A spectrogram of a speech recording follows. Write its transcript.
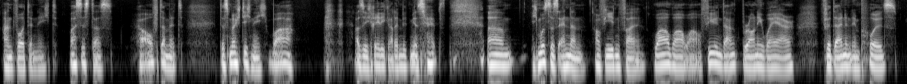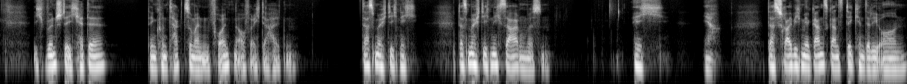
antworte nicht. Was ist das? Hör auf damit. Das möchte ich nicht. Wow. Also ich rede gerade mit mir selbst. Ähm, ich muss das ändern, auf jeden Fall. Wow, wow, wow. Vielen Dank, Bronnie Ware, für deinen Impuls. Ich wünschte, ich hätte den Kontakt zu meinen Freunden aufrechterhalten. Das möchte ich nicht. Das möchte ich nicht sagen müssen. Ich, ja, das schreibe ich mir ganz, ganz dick hinter die Ohren,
